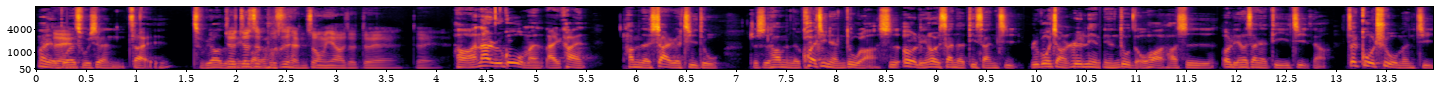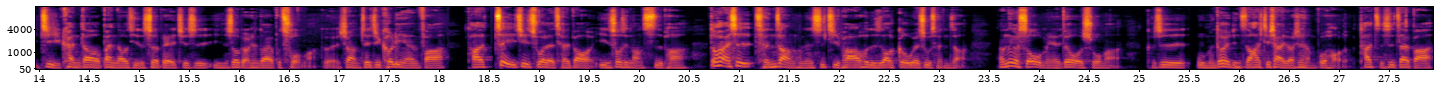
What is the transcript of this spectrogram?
那也不会出现在主要的就就是不是很重要，就对了，对。好啊，那如果我们来看他们的下一个季度。就是他们的会计年度啦，是二零二三的第三季。如果讲日历年度的话，它是二零二三的第一季。这样，在过去我们几季看到半导体的设备，其实营收表现都还不错嘛。对，像这季科林研发，它这一季出来的财报，营收增长四趴，都还是成长，可能十几趴，或者是到个位数成长。然后那个时候我们也都有说嘛，可是我们都已经知道它接下来表现很不好了，它只是在把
